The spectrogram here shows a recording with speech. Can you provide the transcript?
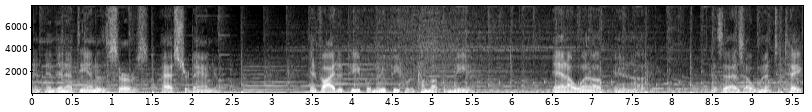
And, and then at the end of the service, Pastor Daniel invited people, new people, to come up and meet him. And I went up, and uh, as, as I went to take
